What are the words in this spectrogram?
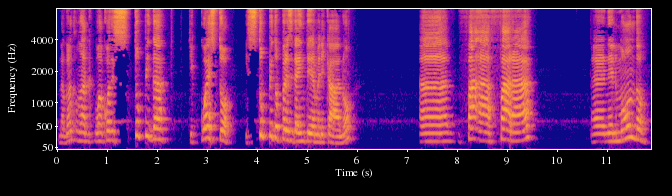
una, una cosa stupida che questo stupido presidente americano uh, fa, farà eh, nel mondo.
